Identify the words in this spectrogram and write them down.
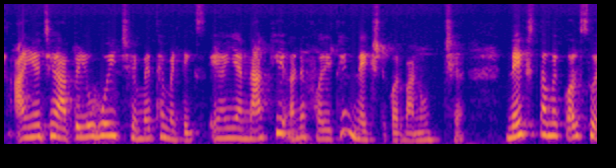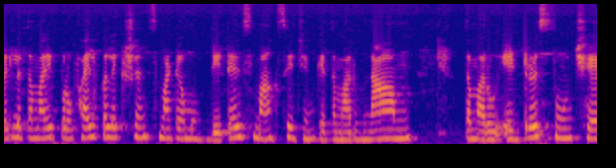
અહીંયા જે આપેલું હોય છે મેથેમેટિક્સ એ અહીંયા નાખી અને ફરીથી નેક્સ્ટ કરવાનું જ છે. નેક્સ્ટ તમે કરશો એટલે તમારી પ્રોફાઇલ કલેક્શન્સ માટે અમુક ડિટેલ્સ માગશે, જેમ કે તમારું નામ, તમારું એડ્રેસ શું છે,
